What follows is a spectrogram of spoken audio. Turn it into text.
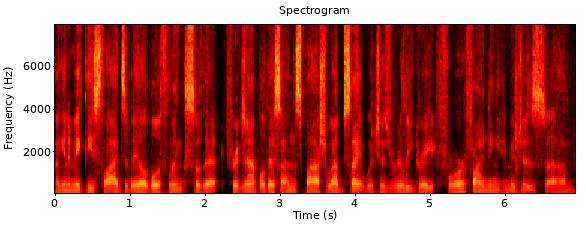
I'm going to make these slides available with links so that, for example, this Unsplash website, which is really great for finding images um,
